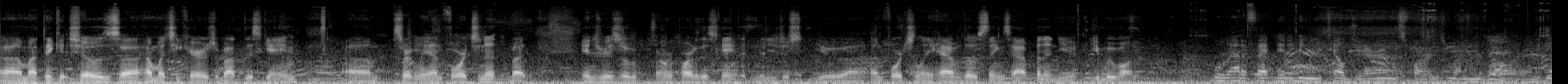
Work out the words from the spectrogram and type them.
um, I think it shows uh, how much he cares about this game. Um, certainly unfortunate, but injuries are, are, a part of this game. And you just you uh, unfortunately have those things happen, and you you move on. Will that affect anything you tell Jaren as far as running the ball or anything?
